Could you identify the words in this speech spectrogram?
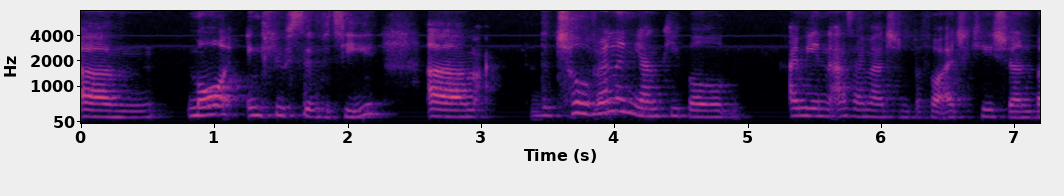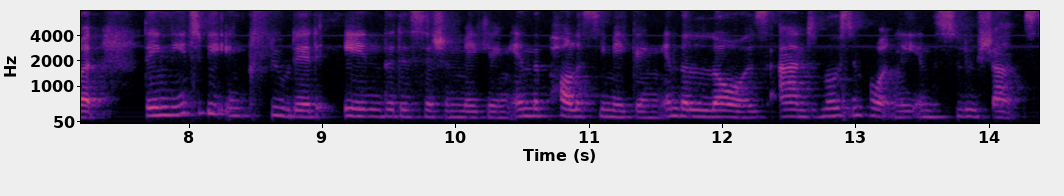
um, more inclusivity. Um, the children and young people, I mean, as I mentioned before, education, but they need to be included in the decision making, in the policy making, in the laws, and most importantly, in the solutions.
